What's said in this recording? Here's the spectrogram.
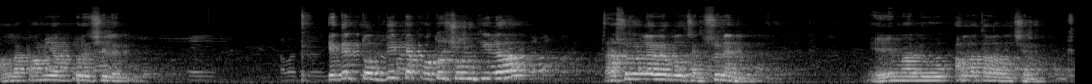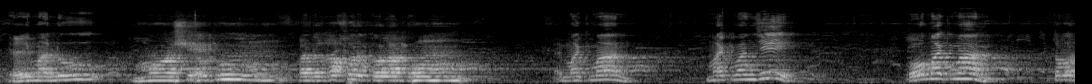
আল্লাহ কামিয়াব করেছিলেন। এদের তকদিরটা কত চমকিল রাসুল্লাহ বলছেন, শুনেন। এই মালু, আল্লাহ তালা বলছেন এই মালু মাইকমান মাইকমান জি ও মাইকমান, তোমার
